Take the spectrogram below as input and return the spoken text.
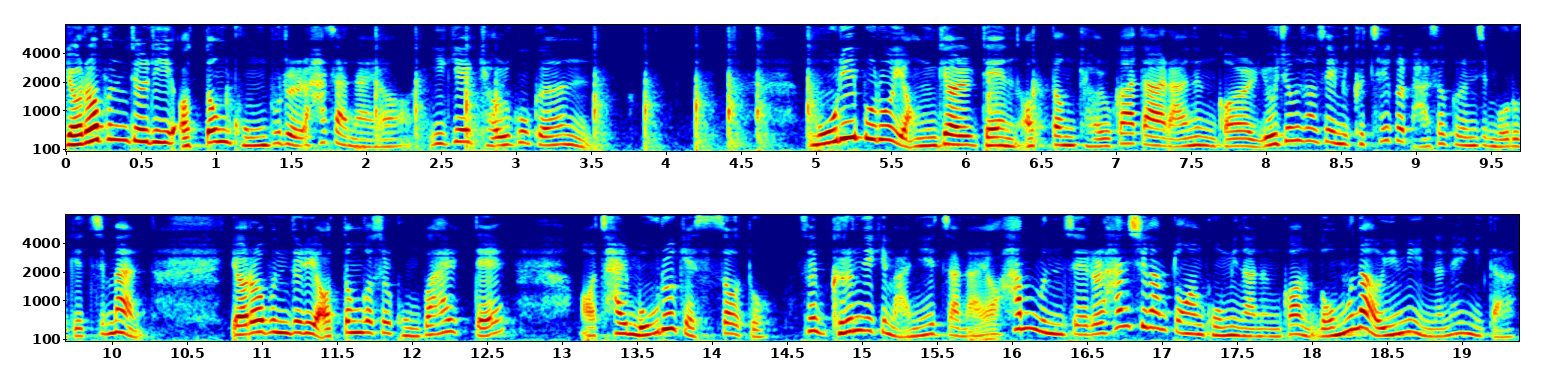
여러분들이 어떤 공부를 하잖아요. 이게 결국은 몰입으로 연결된 어떤 결과다라는 걸 요즘 선생님이 그 책을 봐서 그런지 모르겠지만 여러분들이 어떤 것을 공부할 때 어, 잘 모르겠어도 선생님 그런 얘기 많이 했잖아요. 한 문제를 한 시간 동안 고민하는 건 너무나 의미 있는 행위다.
